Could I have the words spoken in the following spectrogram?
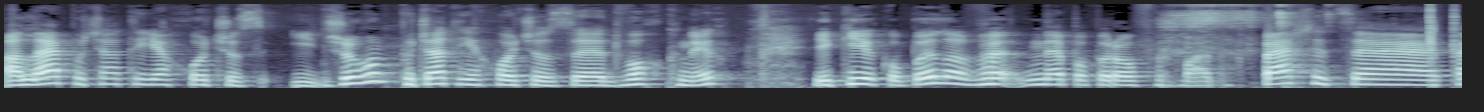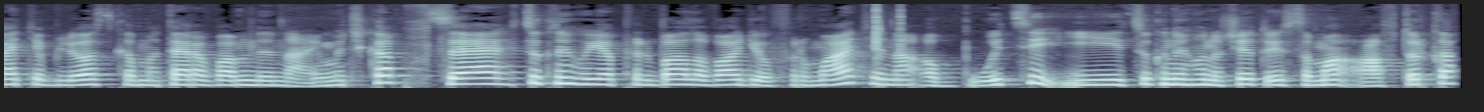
Але почати я хочу з іншого. Почати я хочу з двох книг, які я купила в непаперових форматах. Перший це Катя Бльоска Матера вам не наймичка. Це цю книгу я придбала в аудіоформаті на Абуці, і цю книгу начитує сама авторка.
